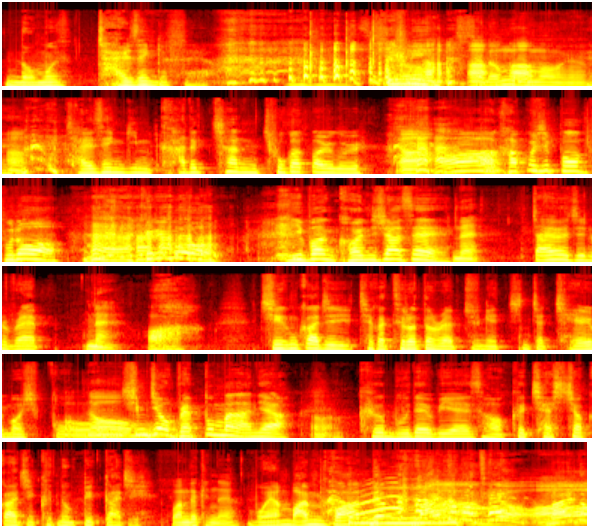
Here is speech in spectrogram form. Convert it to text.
너무 잘 생겼어요. 힘이 진짜 너무 고마워요. 잘생김 가득 찬 조각 얼굴. 아, 아, 갖고 싶어. 부러워. 그리고 이번 건샷에 네, 짜여진 랩. 네. 와, 지금까지 제가 들었던 랩 중에 진짜 제일 멋있고 오. 심지어 랩뿐만 아니라 어, 그 무대 위에서 그 제스처까지 그 눈빛까지 완벽했나요? 뭐야 완, 완벽 말도 못해 어. 말도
